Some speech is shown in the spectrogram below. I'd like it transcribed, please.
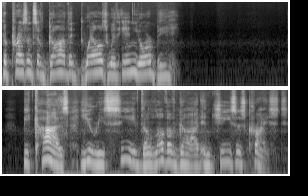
the presence of God that dwells within your being. Because you received the love of God in Jesus Christ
